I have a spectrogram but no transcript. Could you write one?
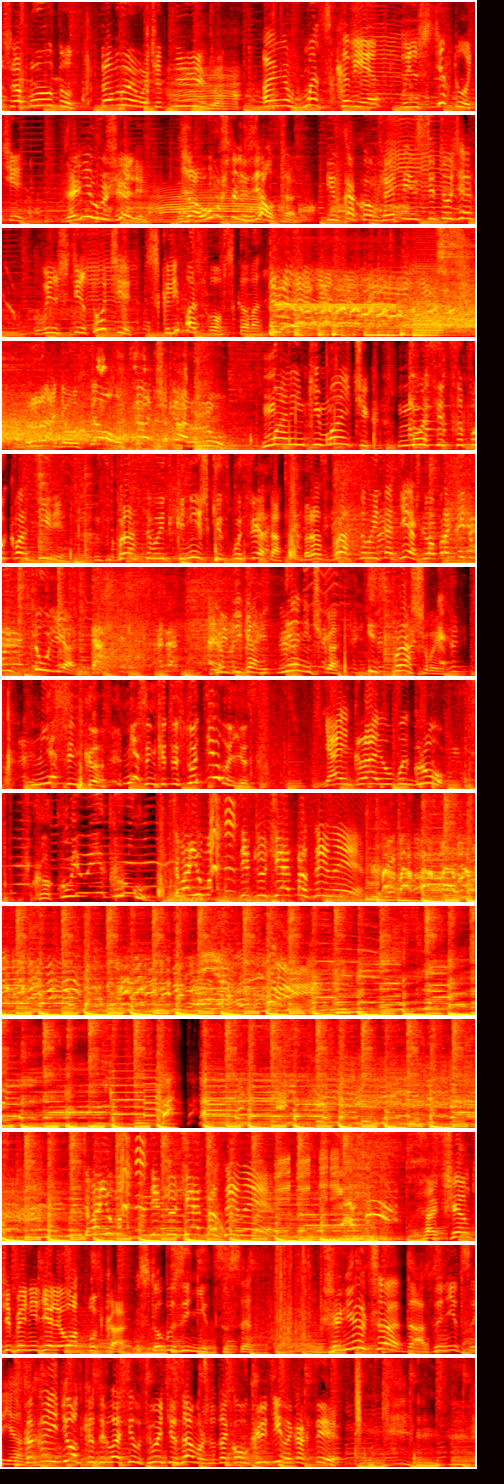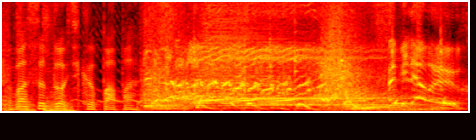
Саша Болтус! Давно его что-то не видно Он в Москве, в институте Да неужели? За ум, что ли, взялся? И в каком же это институте? В институте Склифосовского Радиосоу.ру Маленький мальчик носится по квартире Сбрасывает книжки с буфета Разбрасывает одежду, опрокидывает стулья Прибегает нянечка и спрашивает Мисенька, Мисенька, ты что делаешь? Я играю в игру В какую игру? Твою мать, где ключи Зачем тебе неделя отпуска? Чтобы жениться, Сет Жениться? Да, жениться я Какая идиотка согласилась выйти замуж за такого кретина, как ты? Ваша дочка, папа!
